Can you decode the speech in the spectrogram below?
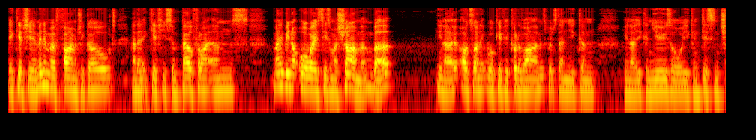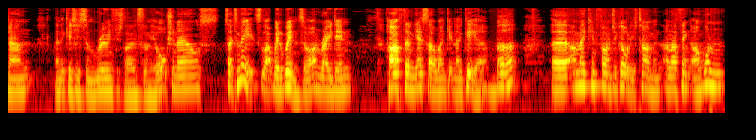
it gives you a minimum of 500 gold, and then it gives you some baleful items. Maybe not always these are my shaman, but you know, odds on it will give you a couple of items, which then you can, you know, you can use or you can disenchant. And it gives you some runes, which are still on the auction house. So to me, it's like win-win. So I'm raiding half them. Yes, I won't get no gear, but uh, I'm making 500 gold each time, and, and I think on one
